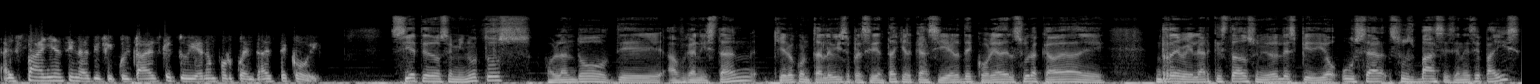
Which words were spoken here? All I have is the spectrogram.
a España sin las dificultades que tuvieron por cuenta de este COVID. Siete, doce minutos. Hablando de Afganistán, quiero contarle, vicepresidenta, que el canciller de Corea del Sur acaba de revelar que Estados Unidos les pidió usar sus bases en ese país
